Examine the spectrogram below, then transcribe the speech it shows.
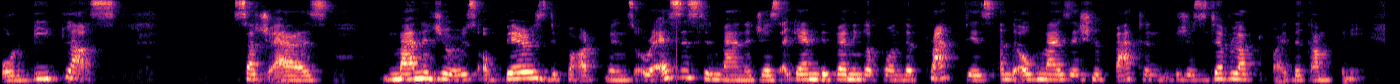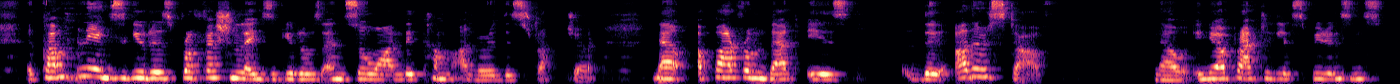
or B plus, such as managers of various departments or assistant managers, again, depending upon the practice and the organizational pattern which is developed by the company. The company executives, professional executives, and so on, they come under this structure. Now, apart from that is the other stuff. Now, in your practical experience, since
